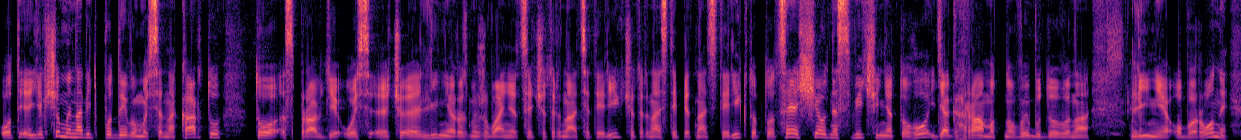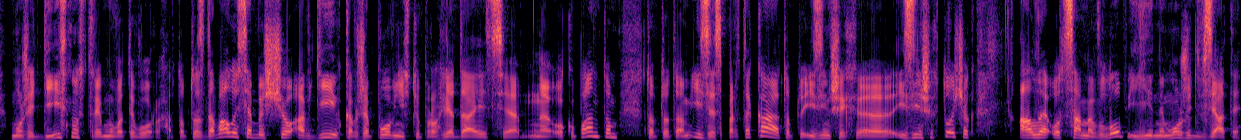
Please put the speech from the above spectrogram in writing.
От е, якщо ми навіть подивимося на карту, то справді ось е, е, лінія розмежування це 14 рік, 14-15 рік. Тобто це ще одне свідчення того, як грамотно вибудована лінія оборони може дійсно стримувати ворога. Тобто, здавалося би, що Авдіївка вже повністю проглядається окупантом, тобто там і зі Спартака, тобто із інших е, із інших точок, але от саме в лоб її не можуть взяти.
